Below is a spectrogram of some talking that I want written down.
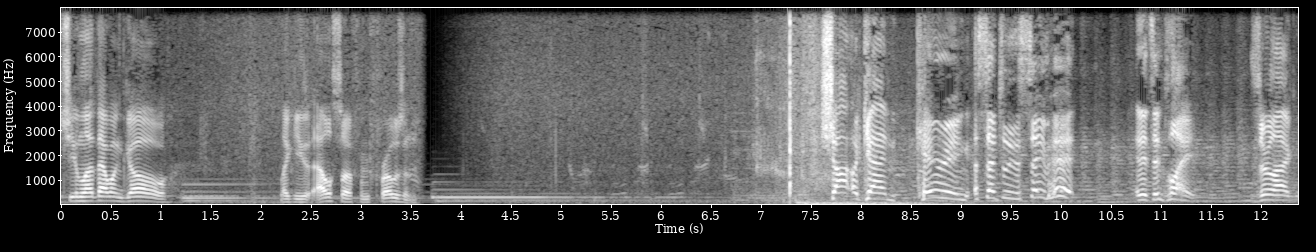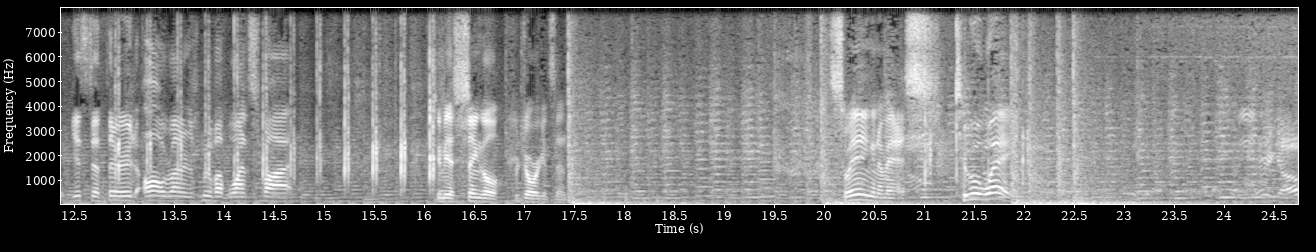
Cheatham let that one go. Like he's Elsa from Frozen. Shot again, carrying essentially the same hit, and it's in play. Zerlag gets to third. All runners move up one spot. It's gonna be a single for Jorgensen. Swing and a miss. Two away. There you go.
